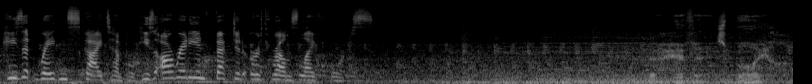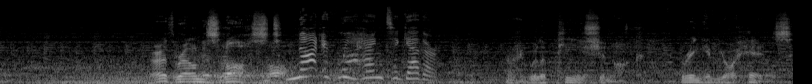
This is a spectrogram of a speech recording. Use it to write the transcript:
He's at Raiden's Sky Temple. He's already infected Earthrealm's life force. The heavens boil. Earthrealm is lost. Not if we hang together. I will appease Shinnok. Bring him your heads.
